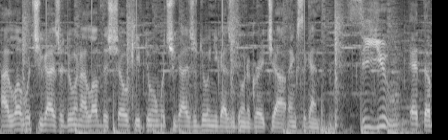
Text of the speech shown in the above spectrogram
I love what you guys are doing. I love the show. Keep doing what you guys are doing. You guys are doing a great job. Thanks again. See you at the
